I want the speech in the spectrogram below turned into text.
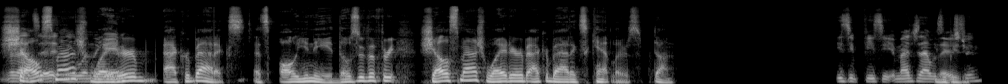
Shell Smash, win the White? Herb, Acrobatics. That's all you need. Those are the three. Shell Smash, White Herb, Acrobatics, Cantlers. Done. Easy peasy. Imagine that with Easy. Airstream.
